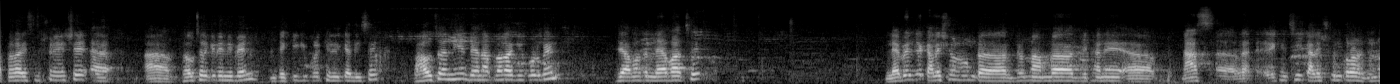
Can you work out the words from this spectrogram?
আপনারা রিসিপশনে এসে ভাউচার কেটে নেবেন যে কি কি পরীক্ষা নিরীক্ষা দিছে। ভাউচার নিয়ে দেন আপনারা কি করবেন যে আমাদের ল্যাব আছে। ল্যাবের যে কালেকশন রুমটার জন্য আমরা যেখানে নার্স রেখেছি কালেকশন করার জন্য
